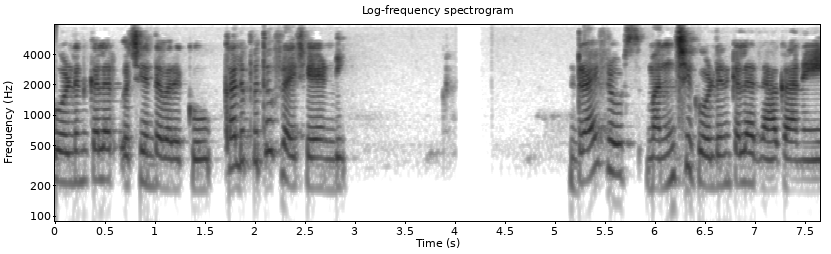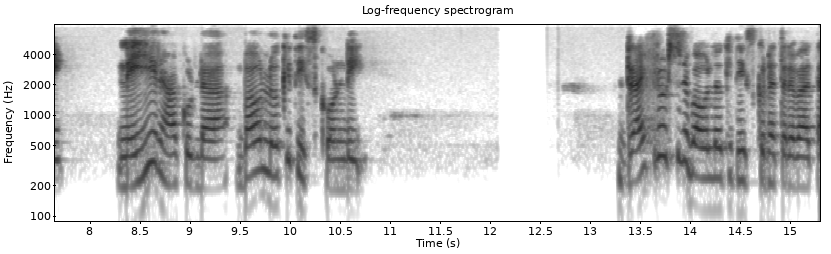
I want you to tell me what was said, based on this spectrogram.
గోల్డెన్ కలర్ వచ్చేంత వరకు కలుపుతూ ఫ్రై చేయండి. డ్రై ఫ్రూట్స్ మంచి గోల్డెన్ కలర్ రాగానే నెయ్యి రాకుండా బౌల్లోకి తీసుకోండి. డ్రై ఫ్రూట్స్ని బౌల్లోకి తీసుకున్న తర్వాత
